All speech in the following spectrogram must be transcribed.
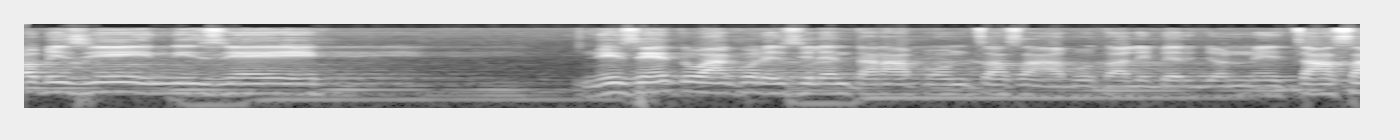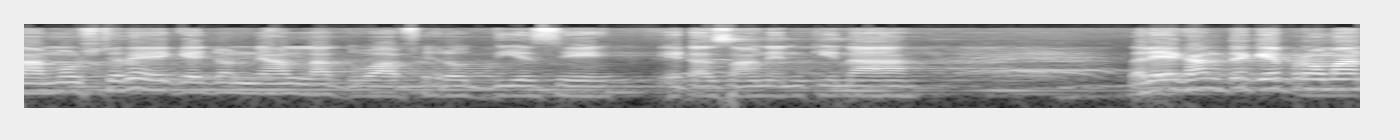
নবীজি নিজে। নিজে দোয়া করেছিলেন তার আপন চাচা আবু তালিবের জন্য। চাচা মুশরেকের জন্য আল্লাহ দোয়া ফেরত দিয়েছে। এটা জানেন কিনা? তাহলে এখান থেকে প্রমাণ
